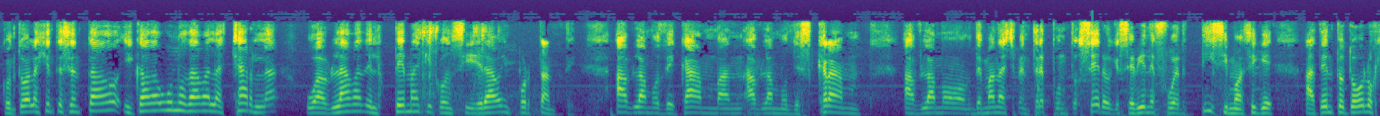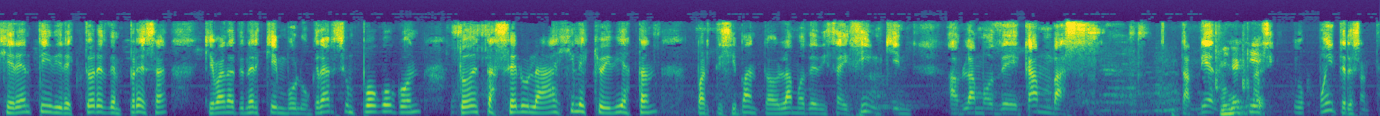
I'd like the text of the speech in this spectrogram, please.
con toda la gente sentado y cada uno daba la charla o hablaba del tema que consideraba importante. Hablamos de Kanban, hablamos de Scrum, hablamos de Management 3.0 que se viene fuertísimo, así que atento a todos los gerentes y directores de empresas que van a tener que involucrarse un poco con todas estas células ágiles que hoy día están participando. Hablamos de Design Thinking, hablamos de Canvas también. Mira que- Así que muy interesante.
